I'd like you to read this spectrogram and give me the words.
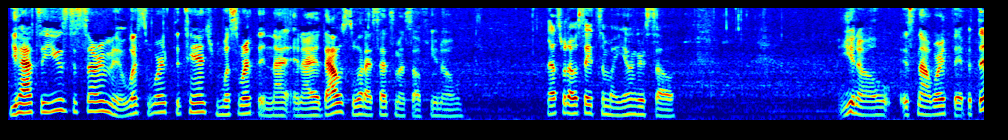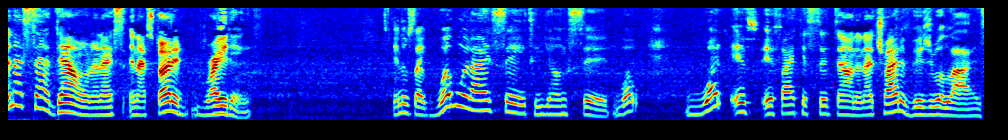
You have to use discernment. What's worth the tantrum? What's worth it? And I, and I that was what I said to myself. You know, that's what I would say to my younger self. You know, it's not worth it. But then I sat down and I and I started writing. And it was like, what would I say to young Sid? What what if if I could sit down and I try to visualize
